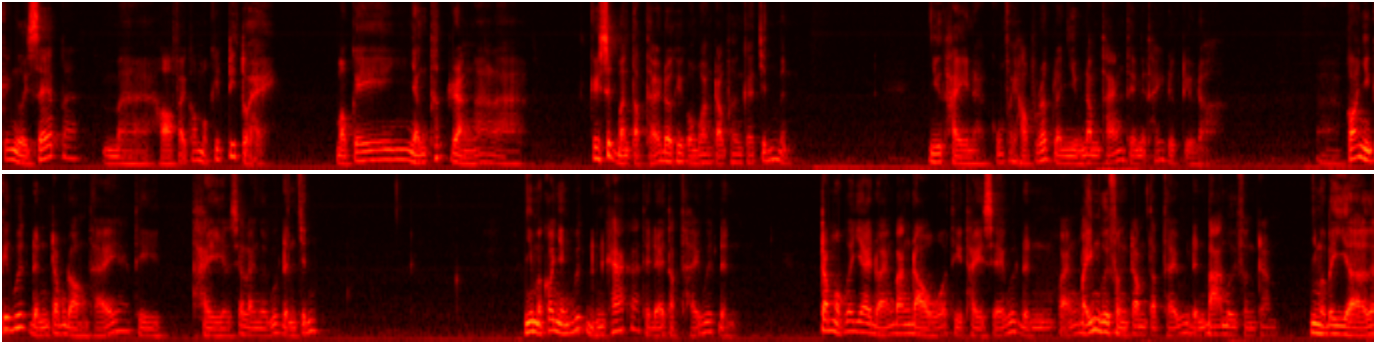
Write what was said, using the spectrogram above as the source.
cái người sếp mà họ phải có một cái trí tuệ, một cái nhận thức rằng là cái sức mạnh tập thể đôi khi còn quan trọng hơn cả chính mình. Như thầy nè cũng phải học rất là nhiều năm tháng thì mới thấy được điều đó. À, có những cái quyết định trong đoàn thể thì thầy sẽ là người quyết định chính. Nhưng mà có những quyết định khác thì để tập thể quyết định. Trong một cái giai đoạn ban đầu thì thầy sẽ quyết định khoảng 70% tập thể quyết định 30% nhưng mà bây giờ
